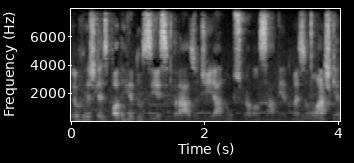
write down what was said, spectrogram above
eu vejo que eles podem reduzir esse prazo de anúncio para lançamento, mas eu não acho que é.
